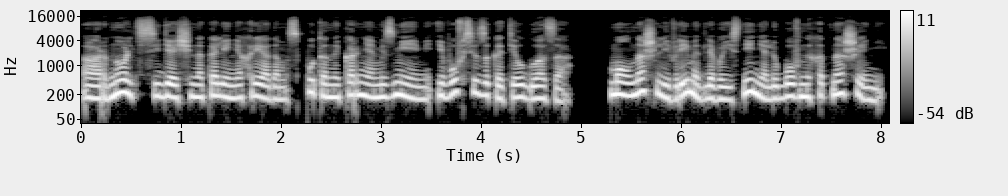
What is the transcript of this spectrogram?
а Арнольд, сидящий на коленях рядом, спутанный корнями-змеями, и вовсе закатил глаза. Мол, нашли время для выяснения любовных отношений.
